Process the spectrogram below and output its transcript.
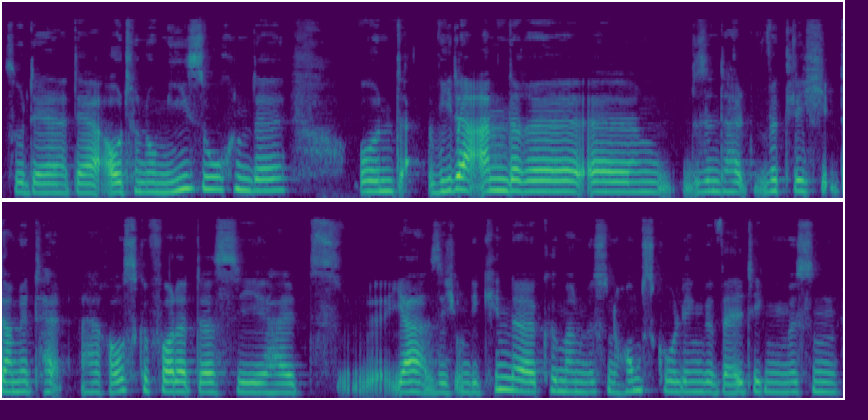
So der, der Autonomiesuchende. Und wieder andere ähm, sind halt wirklich damit her herausgefordert, dass sie halt ja sich um die Kinder kümmern müssen, Homeschooling bewältigen müssen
